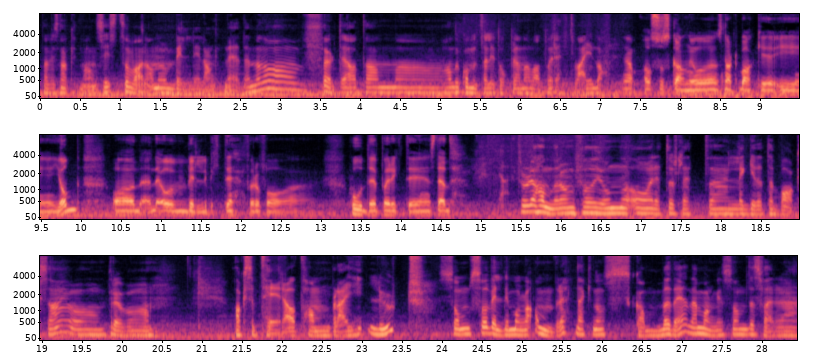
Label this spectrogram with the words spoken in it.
Da vi snakket med han sist, så var han jo veldig langt nede. Men nå følte jeg at han uh, hadde kommet seg litt opp igjen og var på rett vei, da. Ja, Og så skal han jo snart tilbake i jobb, og det, det er jo veldig viktig for å få uh, hodet på riktig sted. Ja, jeg tror det handler om for Jon å rett og slett legge dette bak seg og prøve å akseptere at han blei lurt, som så veldig mange andre. Det er ikke noen skam ved det. Det er mange som dessverre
